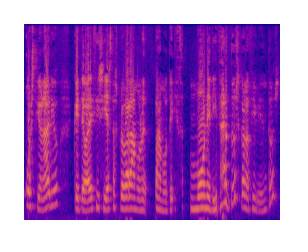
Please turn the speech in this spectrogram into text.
cuestionario que te va a decir si ya estás preparada para monetizar tus conocimientos.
